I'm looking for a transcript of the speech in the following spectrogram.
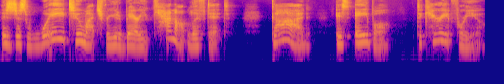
that's just way too much for you to bear, you cannot lift it. God is able to carry it for you.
